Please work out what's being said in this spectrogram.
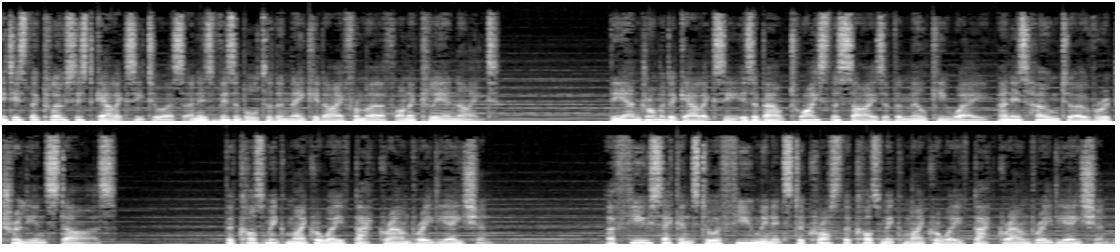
It is the closest galaxy to us and is visible to the naked eye from Earth on a clear night. The Andromeda Galaxy is about twice the size of the Milky Way and is home to over a trillion stars. The cosmic microwave background radiation. A few seconds to a few minutes to cross the cosmic microwave background radiation.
